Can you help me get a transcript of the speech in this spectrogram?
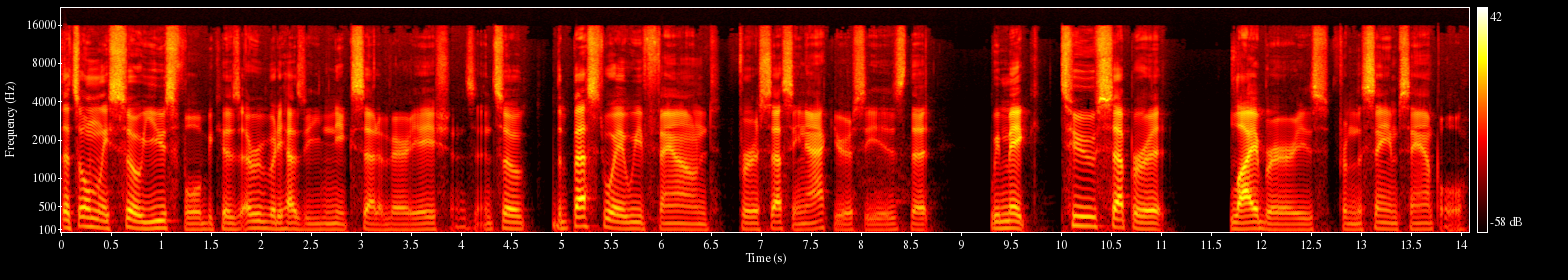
that's only so useful because everybody has a unique set of variations. And so the best way we've found for assessing accuracy is that we make two separate libraries from the same sample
